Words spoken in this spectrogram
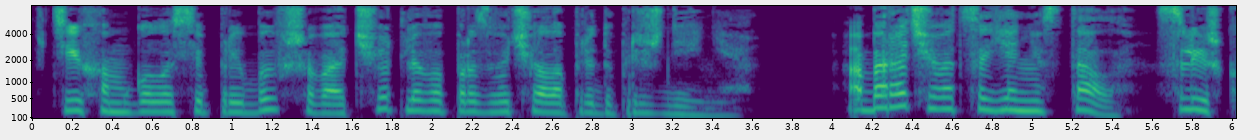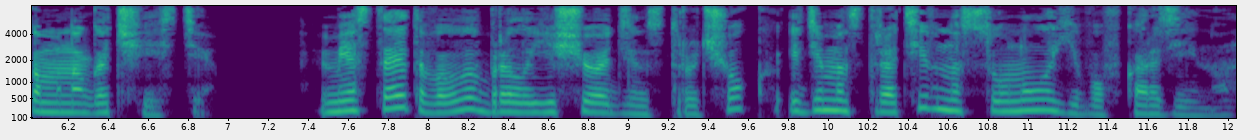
В тихом голосе прибывшего отчетливо прозвучало предупреждение. Оборачиваться я не стала, слишком много чести. Вместо этого выбрала еще один стручок и демонстративно сунула его в корзину.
